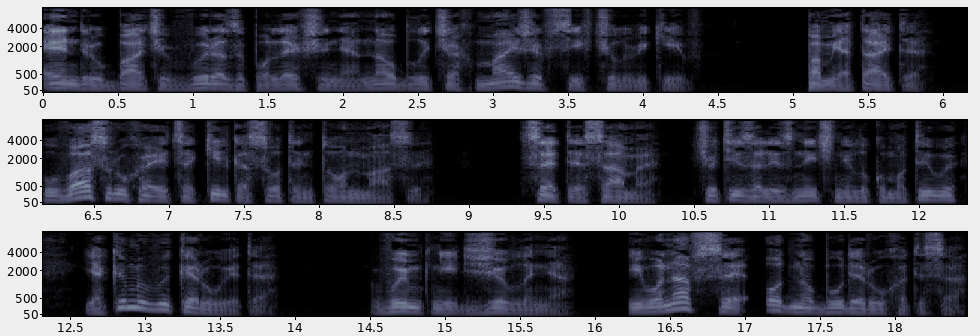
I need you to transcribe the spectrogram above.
Ендрю бачив вирази полегшення на обличчях майже всіх чоловіків. Пам'ятайте, у вас рухається кілька сотень тонн маси. Це те саме, що ті залізничні локомотиви, якими ви керуєте. Вимкніть живлення, і вона все одно буде рухатися.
